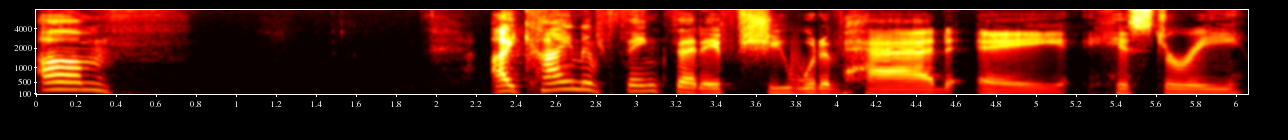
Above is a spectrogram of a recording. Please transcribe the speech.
Um, I kind of think that if she would have had a history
